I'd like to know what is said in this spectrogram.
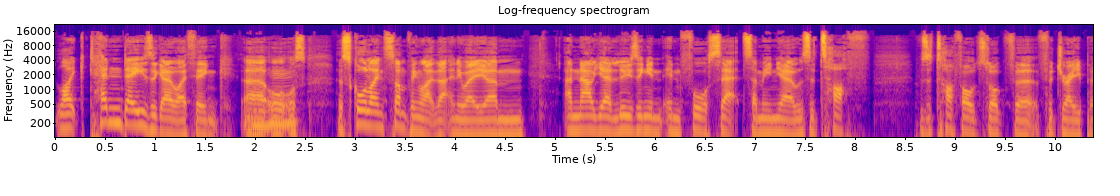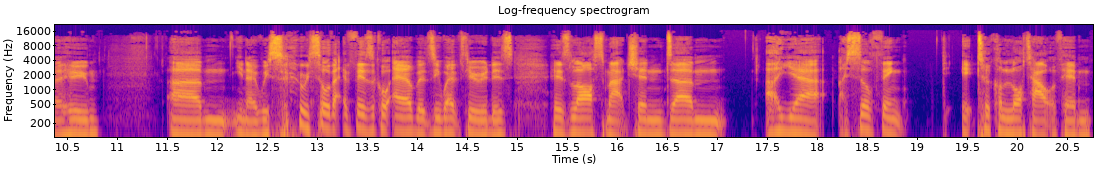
like 10 days ago, I think, uh, mm-hmm. or, or a scoreline, something like that anyway. Um, and now, yeah, losing in, in four sets. I mean, yeah, it was a tough, it was a tough old slog for, for Draper, who, um, you know, we saw, we saw that physical ailments he went through in his, his last match. And, um, uh, yeah, I still think it took a lot out of him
